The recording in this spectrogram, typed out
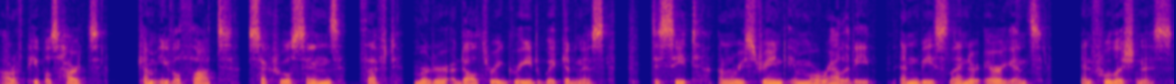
out of people's hearts, come evil thoughts, sexual sins, theft, murder, adultery, greed, wickedness, deceit, unrestrained immorality, envy, slander, arrogance, and foolishness.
